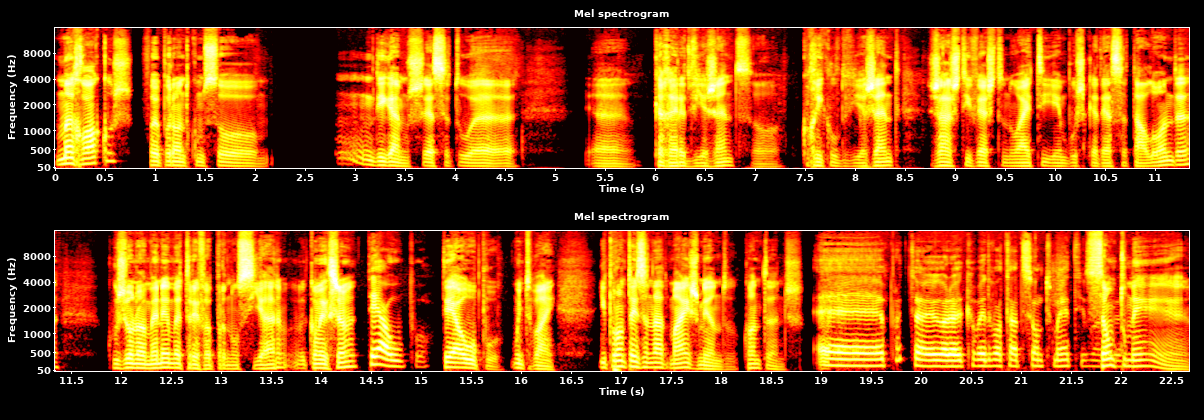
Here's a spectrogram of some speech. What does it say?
Marrocos foi por onde começou, digamos, essa tua uh, carreira de viajante ou currículo de viajante. Já estiveste no Haiti em busca dessa tal onda, cujo nome eu nem me atrevo a pronunciar. Como é que se chama? Teaupo. Teaupo, muito bem. E por onde tens andado mais, Mendo? Conta-nos. Uh, pronto, agora acabei de voltar de São Tomé. São Tomé?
